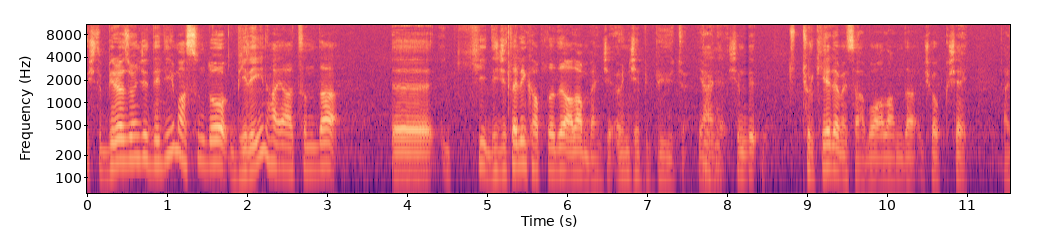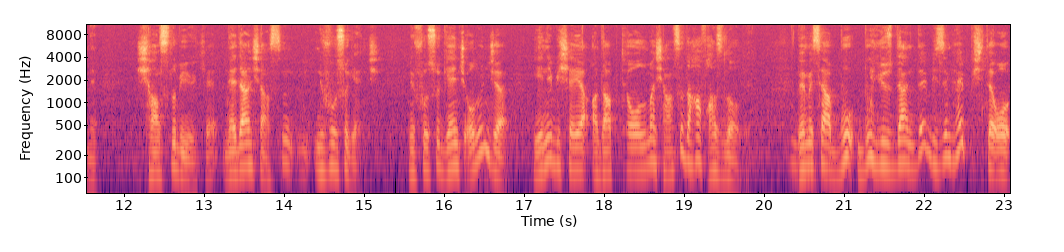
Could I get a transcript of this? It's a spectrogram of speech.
işte biraz önce dediğim aslında o bireyin hayatında e, ki dijitalin kapladığı alan bence önce bir büyüdü. Yani şimdi T- Türkiye de mesela bu alanda çok şey hani şanslı bir ülke. Neden şanslı? Nüfusu genç. Nüfusu genç olunca yeni bir şeye adapte olma şansı daha fazla oluyor. Ve mesela bu bu yüzden de bizim hep işte o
